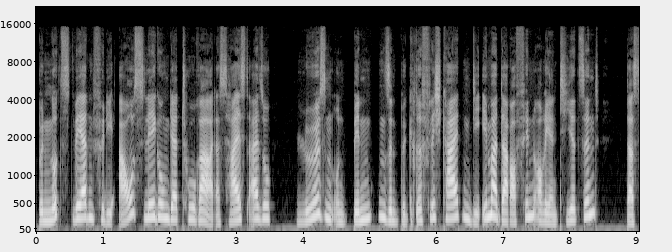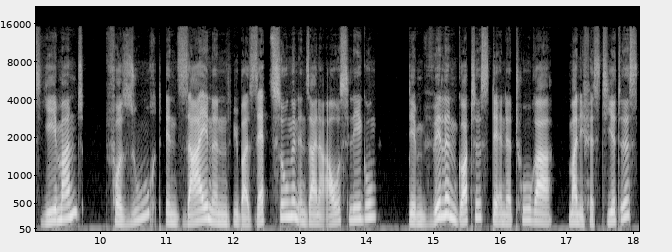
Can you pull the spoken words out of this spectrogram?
benutzt werden für die Auslegung der Tora. Das heißt also, lösen und binden sind Begrifflichkeiten, die immer darauf hin orientiert sind, dass jemand versucht, in seinen Übersetzungen, in seiner Auslegung, dem Willen Gottes, der in der Tora manifestiert ist,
